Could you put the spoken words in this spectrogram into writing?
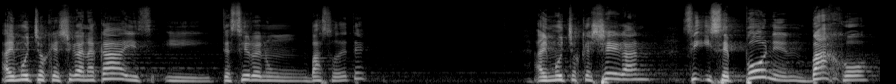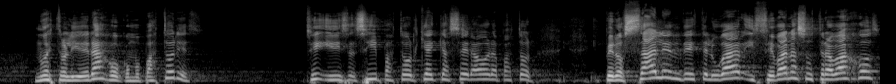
Hay muchos que llegan acá y, te sirven un vaso de té. Hay muchos que llegan, y se ponen bajo nuestro liderazgo como pastores. ¿Sí? Y dicen, sí, pastor, ¿qué hay que hacer ahora, pastor? Pero salen de este lugar y se van a sus trabajos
